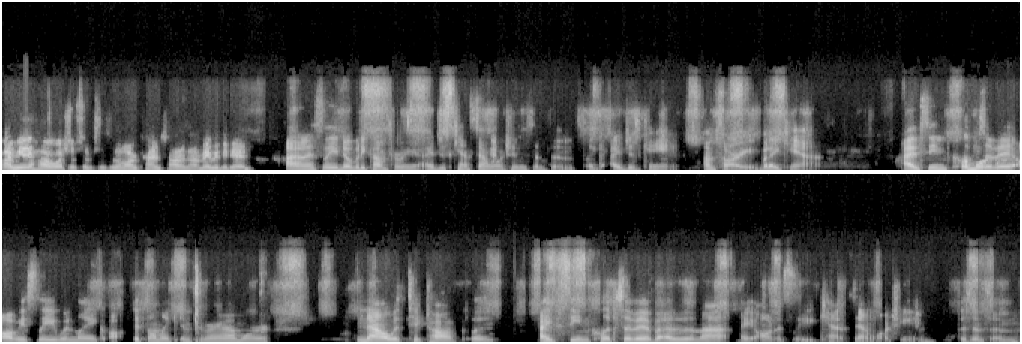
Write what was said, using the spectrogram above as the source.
I mean, I haven't watched The Simpsons in a long time, so I don't know. Maybe they did. Honestly, nobody come for me. I just can't stand watching The Simpsons. Like, I just can't. I'm sorry, but I can't. I've seen clips more- of it, obviously, when like uh, it's on like Instagram or now with TikTok. Like, I've seen clips of it, but other than that, I honestly can't stand watching The Simpsons.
